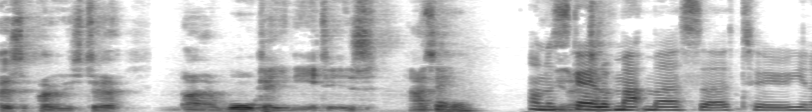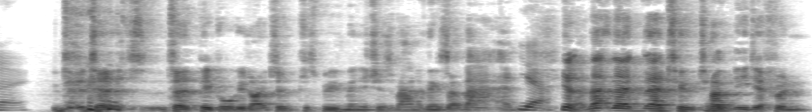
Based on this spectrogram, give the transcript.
as opposed to uh, wargamey it is. As in, On a know, scale t- of Matt Mercer to you know, to, to, to people who like to just move miniatures around and things like that. And, Yeah. you know, that, they're, they're two totally different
